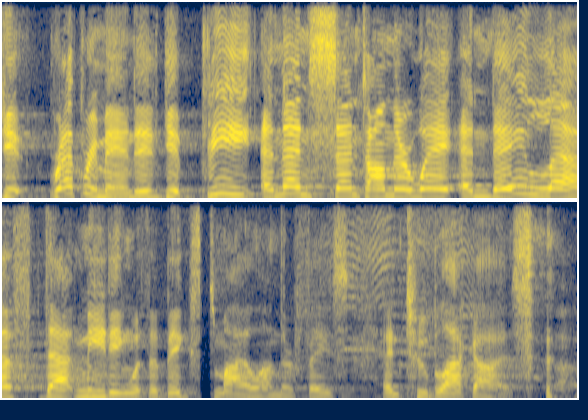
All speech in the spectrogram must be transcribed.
get reprimanded, get beat, and then sent on their way, and they left that meeting with a big smile on their face and two black eyes.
